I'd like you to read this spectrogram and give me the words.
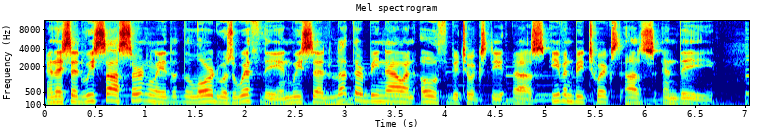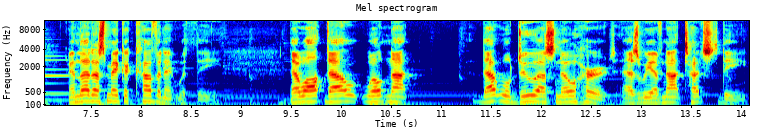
And they said, We saw certainly that the Lord was with thee, and we said, Let there be now an oath betwixt us, even betwixt us and thee, and let us make a covenant with thee. Thou wilt, thou wilt not, that will do us no hurt, as we have not touched thee,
